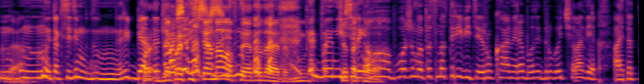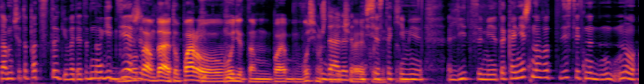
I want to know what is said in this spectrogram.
да. мы так сидим, думаем, ребята, это Для вообще профессионалов это да, это ну, как бы и все такие, о, боже мой, посмотри, ведь руками работает другой человек, а этот там что-то подстукивает, этот ноги ну держит. Ну там, да, эту пару водит там 8 что да, ли, да, Да, и все с такими лицами. Это, конечно, вот действительно, ну,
